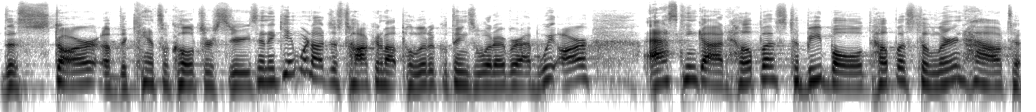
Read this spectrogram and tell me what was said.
the start of the cancel culture series. And again, we're not just talking about political things or whatever. We are asking God, help us to be bold, help us to learn how to,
